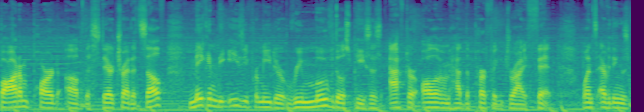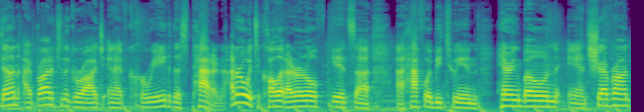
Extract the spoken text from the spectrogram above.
bottom part of the stair tread itself, making it easy for me to remove those pieces after all of them had the perfect dry fit. Once everything is done, I brought it to the garage and I've created this pattern. I don't know what to call it. I don't know if it's a, a halfway between herringbone and chevron,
